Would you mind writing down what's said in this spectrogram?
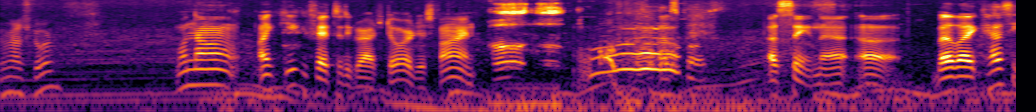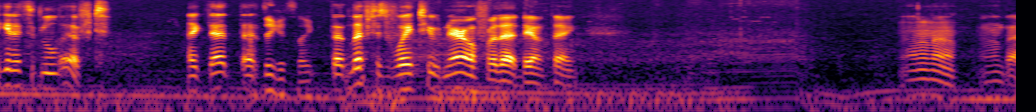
Garage door? well, no, like, you can fit through the garage door just fine. Oh, Ooh. close. I've seen that, uh, but, like, how's he get it through the lift? Like, that, I that, think it's like that lift is way too narrow for that damn thing. I don't know. I'll have to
